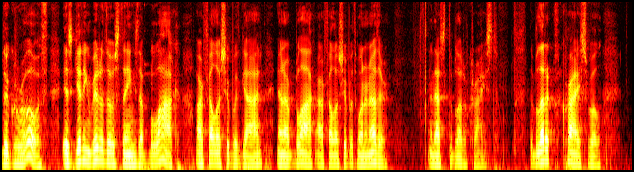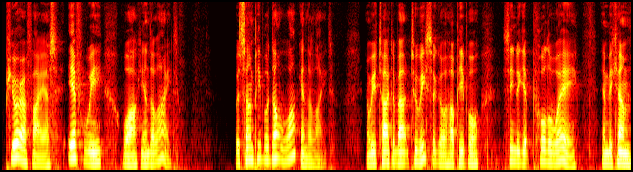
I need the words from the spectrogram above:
the growth is getting rid of those things that block our fellowship with God and our block our fellowship with one another. And that's the blood of Christ. The blood of Christ will purify us if we walk in the light. But some people don't walk in the light. And we talked about two weeks ago how people seem to get pulled away and become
